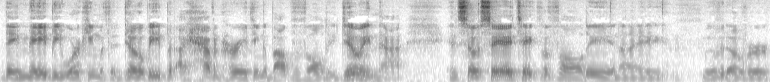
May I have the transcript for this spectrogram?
They may be working with Adobe, but I haven't heard anything about Vivaldi doing that. And so, say I take Vivaldi and I move it over,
